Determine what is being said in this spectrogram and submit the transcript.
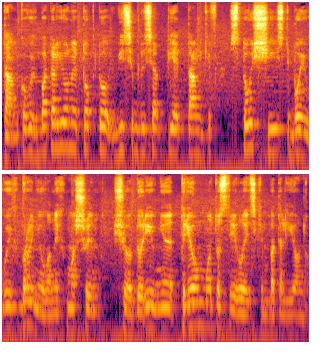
танкових батальйони, тобто 85 танків, 106 бойових броньованих машин, що дорівнює трьом мотострілецьким батальйонам.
